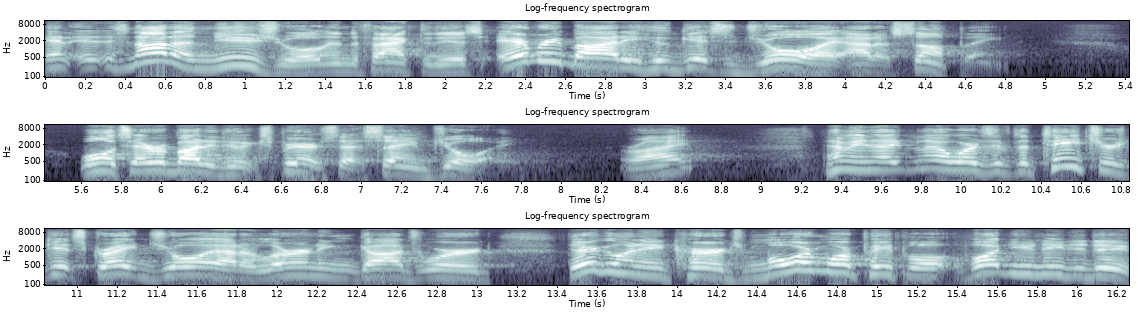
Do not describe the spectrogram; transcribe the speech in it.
And it's not unusual in the fact of this everybody who gets joy out of something wants everybody to experience that same joy, right? I mean, in other words, if the teacher gets great joy out of learning God's Word, they're going to encourage more and more people. What you need to do?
